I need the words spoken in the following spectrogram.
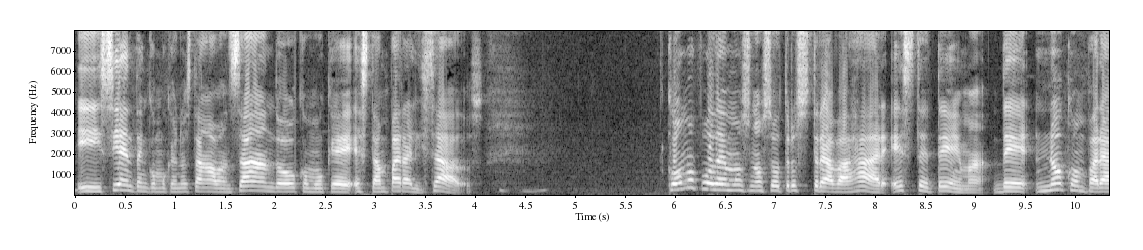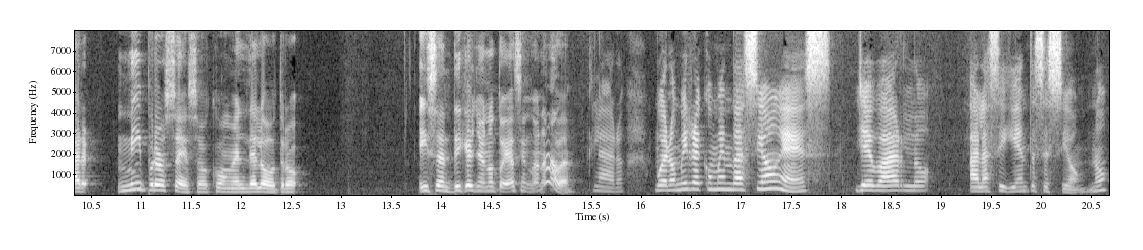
y sienten como que no están avanzando, como que están paralizados. ¿Cómo podemos nosotros trabajar este tema de no comparar mi proceso con el del otro y sentir que yo no estoy haciendo nada? Claro. Bueno, mi recomendación es llevarlo a la siguiente sesión, ¿no?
